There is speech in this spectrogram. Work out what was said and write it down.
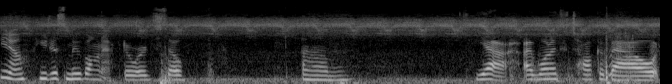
you know, you just move on afterwards. So, um, yeah, I wanted to talk about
